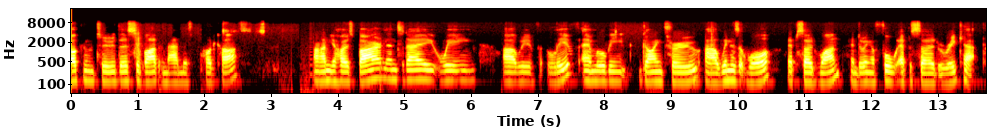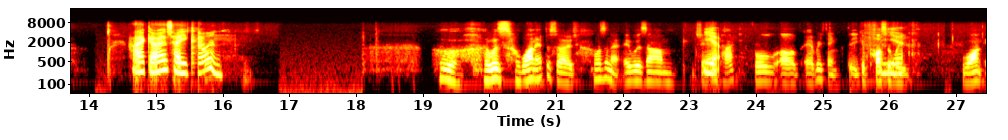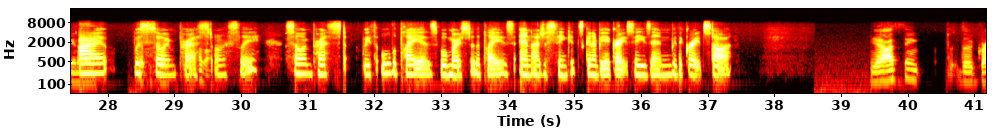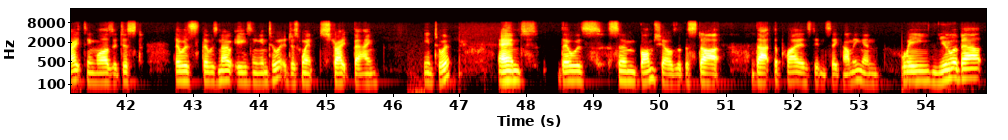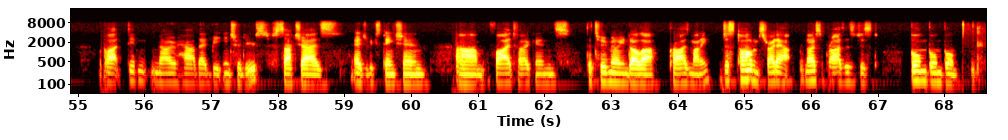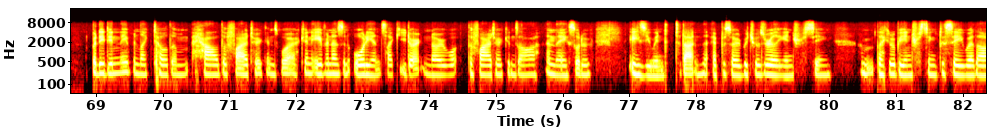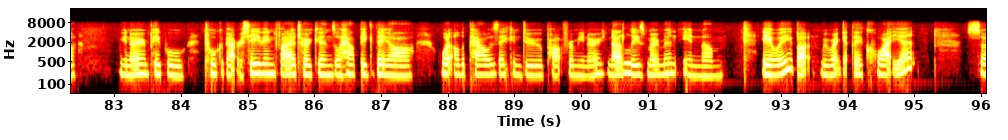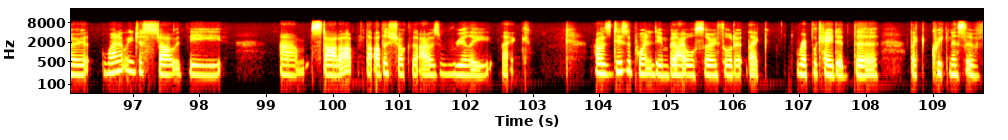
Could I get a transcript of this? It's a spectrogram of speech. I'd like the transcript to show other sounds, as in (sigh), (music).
welcome to the Survivor Madness podcast. I'm your host Byron, and today we are with Liv, and we'll be going through uh, Winners at War, episode one, and doing a full episode recap. Hi guys, how you going? Ooh, it was one episode, wasn't it? It was um jam packed, full of everything that you could possibly Yeah. want in a I was so impressed, honestly. So impressed with all the players, well, most of the players, and I just think it's going to be a great season with a great start. Yeah, I think the great thing was it just there was there was no easing into it. It just went straight bang into it, and there was some bombshells at the start that the players didn't see coming, and we knew about, but didn't know how they'd be introduced, such as Edge of Extinction, um, fire tokens, the two million dollar prize money. Just told them straight out, no surprises, just boom, boom, boom. But he didn't even like tell them how the fire tokens work, and even as an audience, like you don't know what the fire tokens are, and they sort of ease you into that in the episode, which was really interesting. Um, like it'll be interesting to see whether you know people talk about receiving fire tokens or how big they are, what other powers they can do apart from you know Natalie's moment in um, AOE, but we won't get there quite yet. So why don't we just start with the um, startup? The other shock that I was really like, I was disappointed in, but I also thought it like replicated the like quickness of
